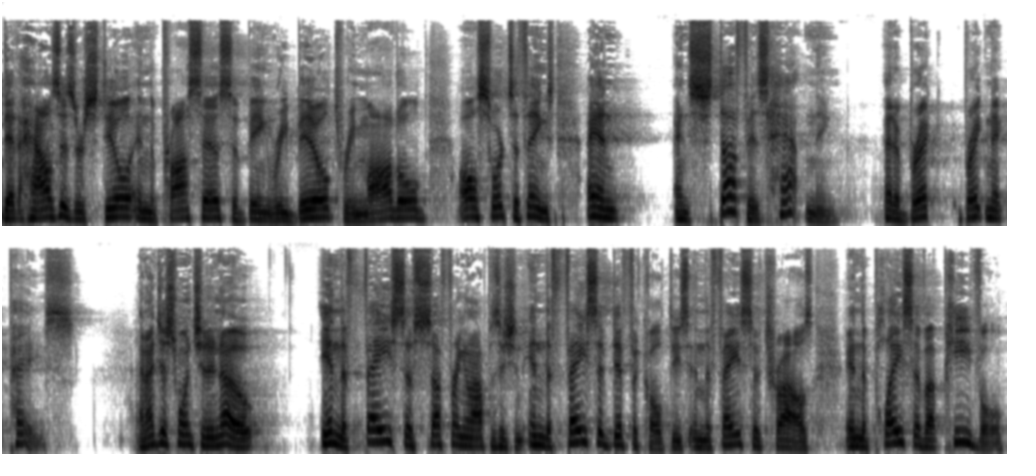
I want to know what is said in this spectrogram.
that houses are still in the process of being rebuilt, remodeled, all sorts of things. And, and stuff is happening at a break, breakneck pace. And I just want you to know in the face of suffering and opposition, in the face of difficulties, in the face of trials, in the place of upheaval,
